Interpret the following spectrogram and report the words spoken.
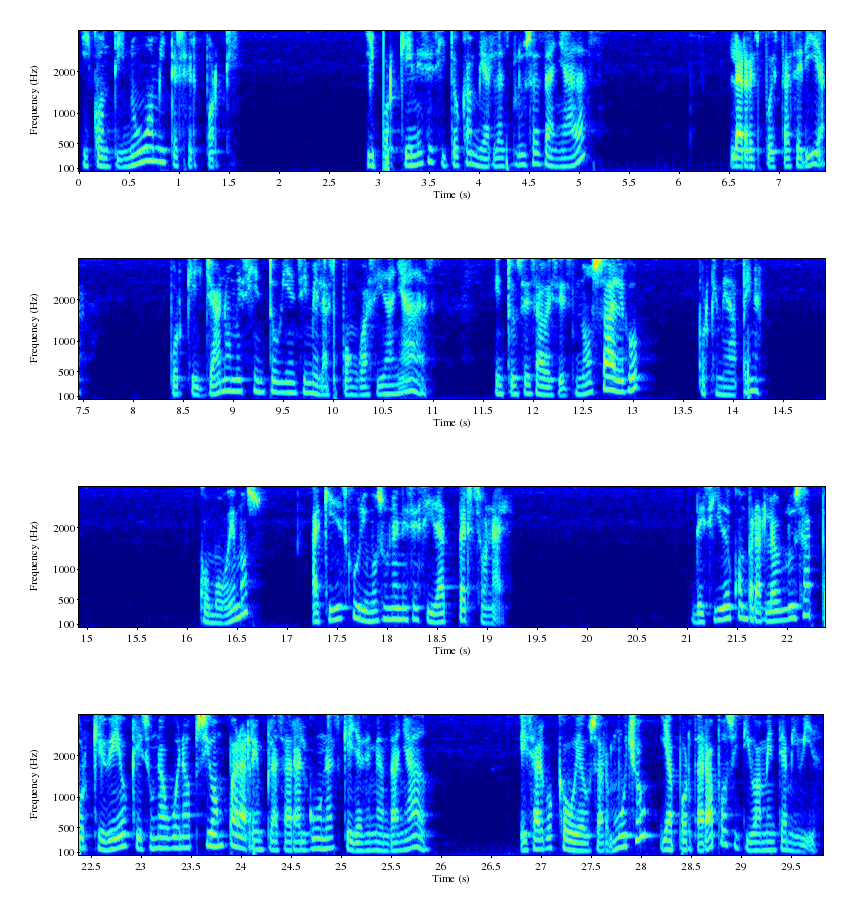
Y continúo mi tercer porqué. ¿Y por qué necesito cambiar las blusas dañadas? La respuesta sería, porque ya no me siento bien si me las pongo así dañadas. Entonces a veces no salgo porque me da pena. Como vemos, aquí descubrimos una necesidad personal. Decido comprar la blusa porque veo que es una buena opción para reemplazar algunas que ya se me han dañado. Es algo que voy a usar mucho y aportará positivamente a mi vida.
